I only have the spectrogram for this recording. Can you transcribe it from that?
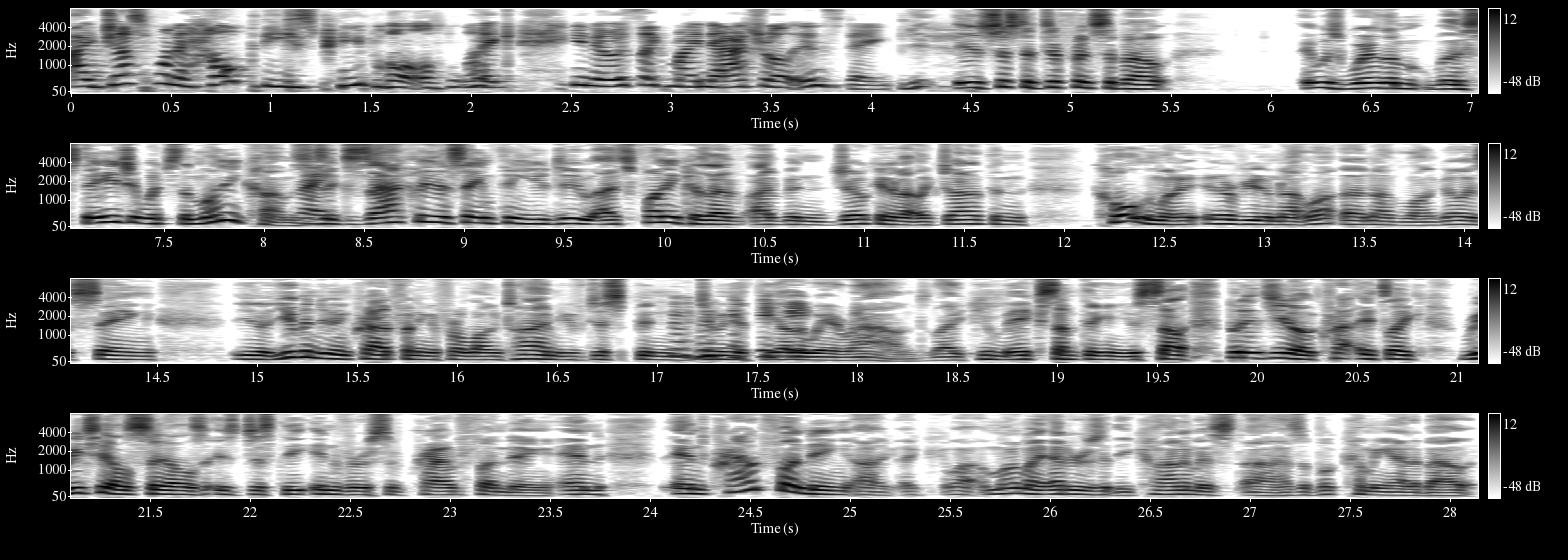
I just want to help these people. Like, you know, it's like my natural instinct. It's just a difference about it was where the the stage at which the money comes. It's exactly the same thing you do. It's funny because I've I've been joking about like Jonathan Coulton when I interviewed him not long, uh, not long ago is saying, you know, you've been doing crowdfunding for a long time. You've just been doing it the other way around. Like you make something and you sell it. But it's you know, it's like retail sales is just the inverse of crowdfunding. And and crowdfunding. Uh, one of my editors at the Economist uh, has a book coming out about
